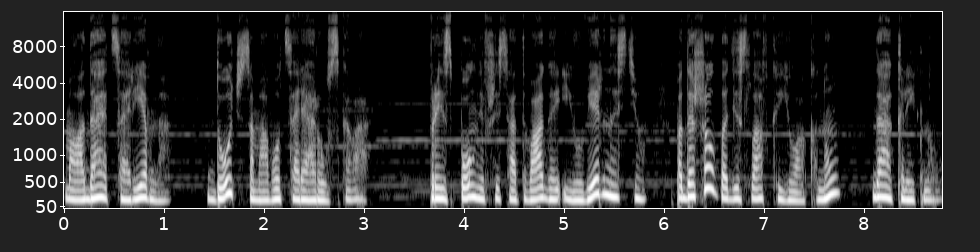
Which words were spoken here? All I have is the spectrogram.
молодая царевна, дочь самого царя русского. Преисполнившись отвагой и уверенностью, подошел Владислав к ее окну, да окликнул.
